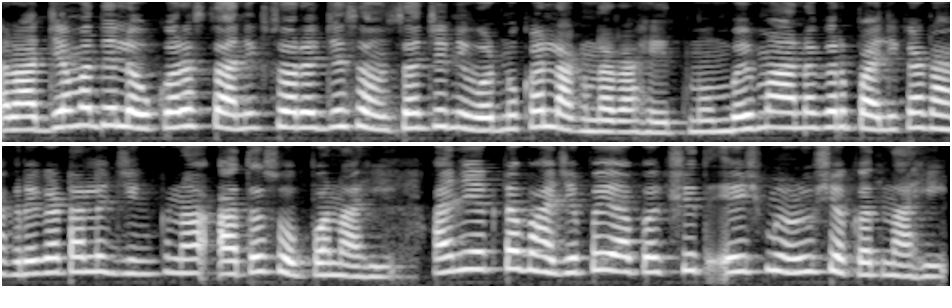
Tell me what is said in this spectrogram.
राज्यामध्ये लवकरच स्थानिक स्वराज्य संस्थांच्या निवडणुका लागणार आहेत. मुंबई महानगरपालिका ठाकरे गटाला जिंकणं आता सोपं नाही आणि एकटा भाजपही अपेक्षित यश मिळू शकत नाही.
